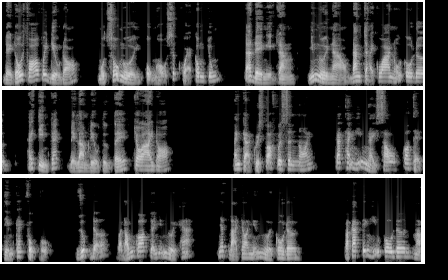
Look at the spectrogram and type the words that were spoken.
Để đối phó với điều đó, một số người ủng hộ sức khỏe công chúng đã đề nghị rằng những người nào đang trải qua nỗi cô đơn hãy tìm cách để làm điều tử tế cho ai đó. Anh cả Christopherson nói, các thánh hữu ngày sau có thể tìm cách phục vụ, giúp đỡ và đóng góp cho những người khác, nhất là cho những người cô đơn. Và các tín hữu cô đơn mà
